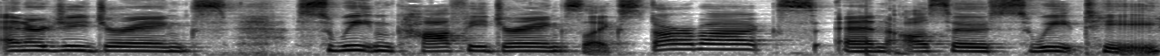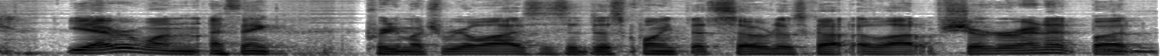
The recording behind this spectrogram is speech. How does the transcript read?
energy drinks, sweetened coffee drinks like Starbucks, and also sweet tea. Yeah, everyone I think pretty much realizes at this point that soda's got a lot of sugar in it, but mm-hmm.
